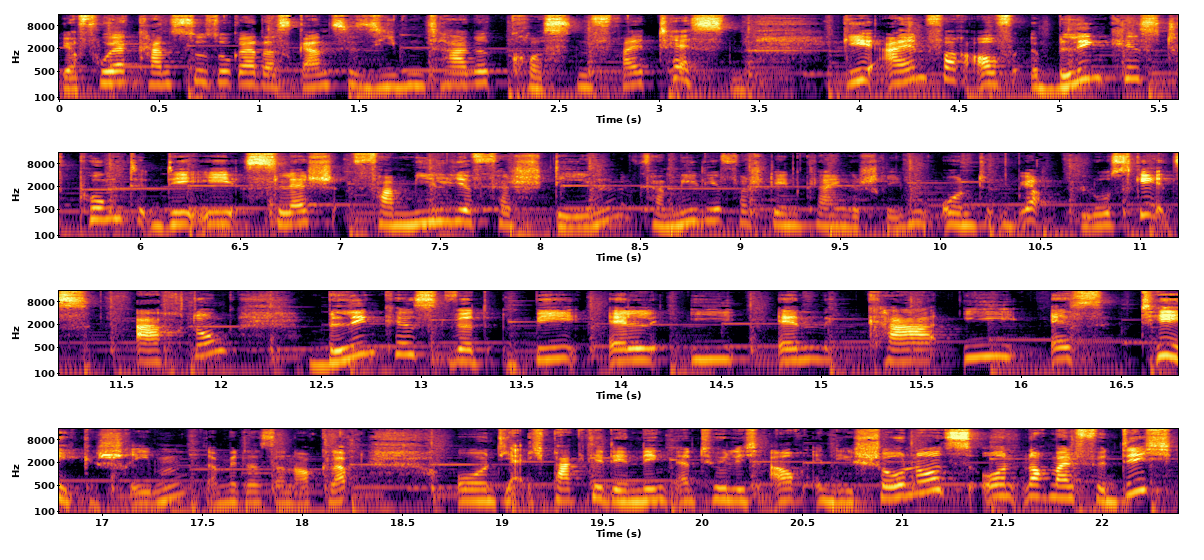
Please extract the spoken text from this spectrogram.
ja, vorher kannst du sogar das ganze sieben Tage kostenfrei testen. Geh einfach auf blinkist.de slash Familie verstehen, Familie verstehen klein geschrieben und ja, los geht's. Achtung, Blinkist wird B-L-I-N-K-I-S-T geschrieben, damit das dann auch klappt. Und ja, ich packe dir den Link natürlich auch in die Shownotes und nochmal für dich,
